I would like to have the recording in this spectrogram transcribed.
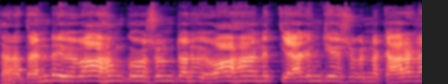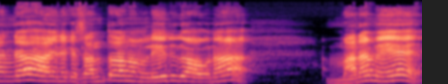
తన తండ్రి వివాహం కోసం తను వివాహాన్ని త్యాగం చేసుకున్న కారణంగా ఆయనకి సంతానం లేదు కావున మనమే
